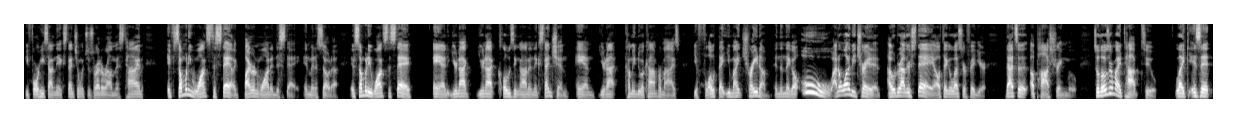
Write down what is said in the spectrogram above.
before he signed the extension, which was right around this time. If somebody wants to stay, like Byron wanted to stay in Minnesota, if somebody wants to stay and you're not you're not closing on an extension and you're not coming to a compromise, you float that you might trade them. And then they go, Ooh, I don't want to be traded. I would rather stay. I'll take a lesser figure. That's a, a posturing move. So those are my top two. Like, is it,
